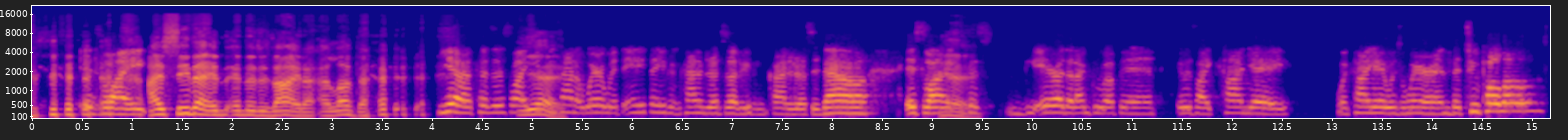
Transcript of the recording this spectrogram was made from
it's like I see that in, in the design. I, I love that. yeah, because it's like yeah. you can kind of wear with anything. You can kind of dress it up. You can kind of dress it down. It's like because yeah. the era that I grew up in, it was like Kanye when Kanye was wearing the two polos.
